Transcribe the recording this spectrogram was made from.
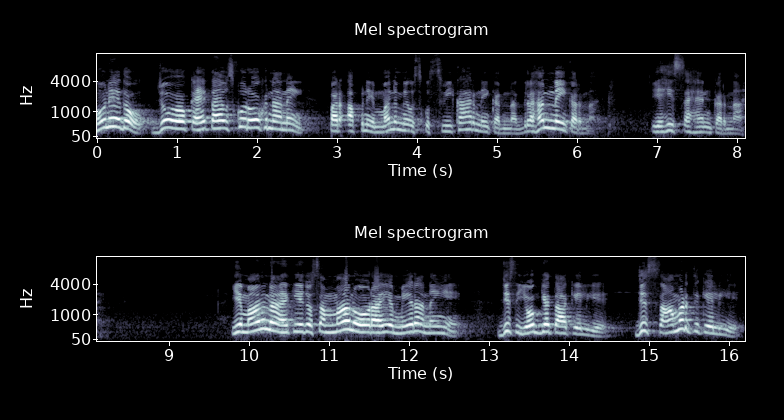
होने दो, जो कहता है उसको रोकना नहीं, पर अपने मन में उसको स्वीकार नहीं करना, ग्रहण नहीं करना यही सहन करना है। ये मानना है कि ये जो सम्मान हो रहा है, ये मेरा नहीं है। जिस योग्यता के लिए, जिस सामर्थ्य के लिए,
